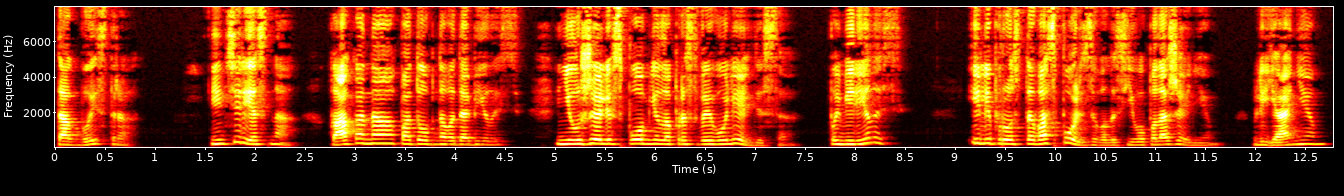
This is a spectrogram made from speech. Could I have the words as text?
Так быстро! Интересно, как она подобного добилась? Неужели вспомнила про своего Лельдиса? Помирилась? Или просто воспользовалась его положением, влиянием,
